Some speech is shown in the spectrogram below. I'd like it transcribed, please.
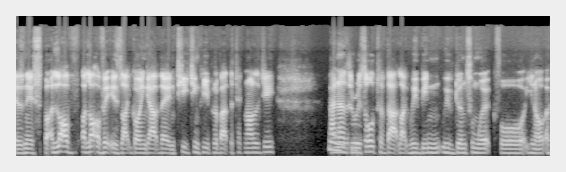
business. But a lot of a lot of it is like going out there and teaching people about the technology and as a result of that like we've been we've done some work for you know a,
